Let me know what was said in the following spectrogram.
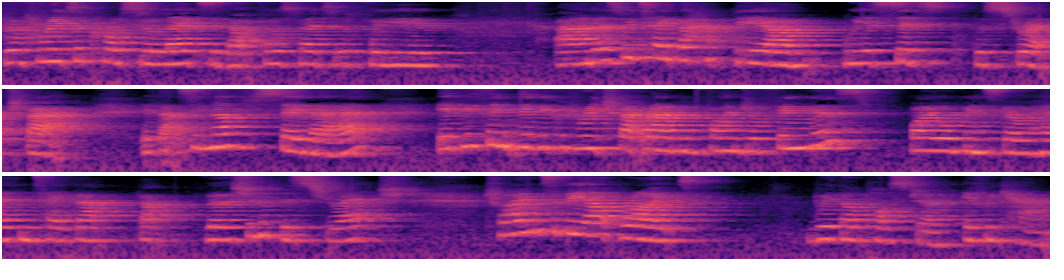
Feel free to cross your legs if that feels better for you. And as we take the, the um, we assist the stretch back. If that's enough, stay there. If you think that you could reach back round and find your fingers, by all means go ahead and take that, that version of this stretch. Trying to be upright with our posture if we can.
